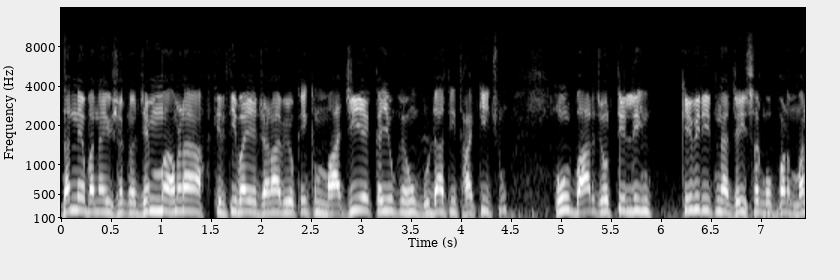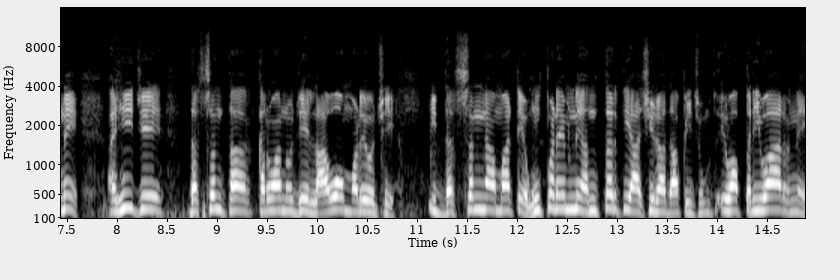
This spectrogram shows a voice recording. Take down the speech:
ધન્ય બનાવી શકો જેમ હમણાં કીર્તિભાઈએ જણાવ્યું કે એક માજીએ કહ્યું કે હું ગુડાથી થાકી છું. હું બાર જ્યોતિર્લિંગ કેવી રીતના જઈ શકું? પણ મને અહીં જે દર્શન કરવાનો જે લાવો મળ્યો છે એ દર્શનના માટે હું પણ એમને અંતરથી આશીર્વાદ આપી છું. એવા પરિવારને,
